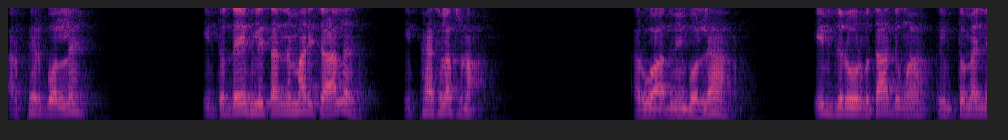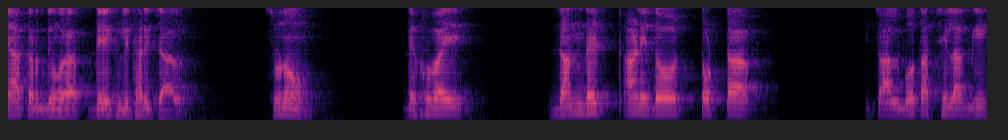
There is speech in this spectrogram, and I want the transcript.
और फिर बोले, इब तो देख ली तन हमारी चाल, इब फैसला सुना। और वो आदमी बोला, इब ज़रूर बता दूँगा, इब तो मैं न्याय कर दूँगा, देख ली थारी चाल। सुनो, देखो भाई जानदे आनी तो टोटा की चाल बहुत अच्छी लग। गई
